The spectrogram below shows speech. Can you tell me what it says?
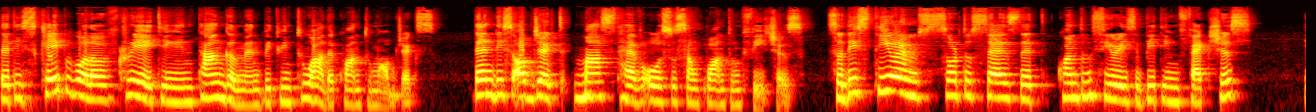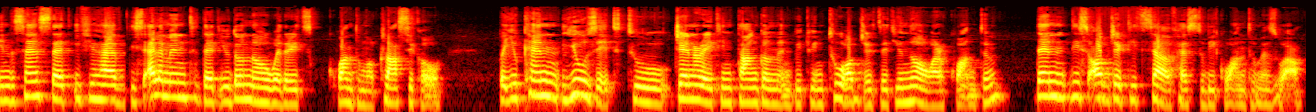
that is capable of creating entanglement between two other quantum objects, then this object must have also some quantum features. So this theorem sort of says that quantum theory is a bit infectious in the sense that if you have this element that you don't know whether it's quantum or classical, but you can use it to generate entanglement between two objects that you know are quantum, then this object itself has to be quantum as well.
